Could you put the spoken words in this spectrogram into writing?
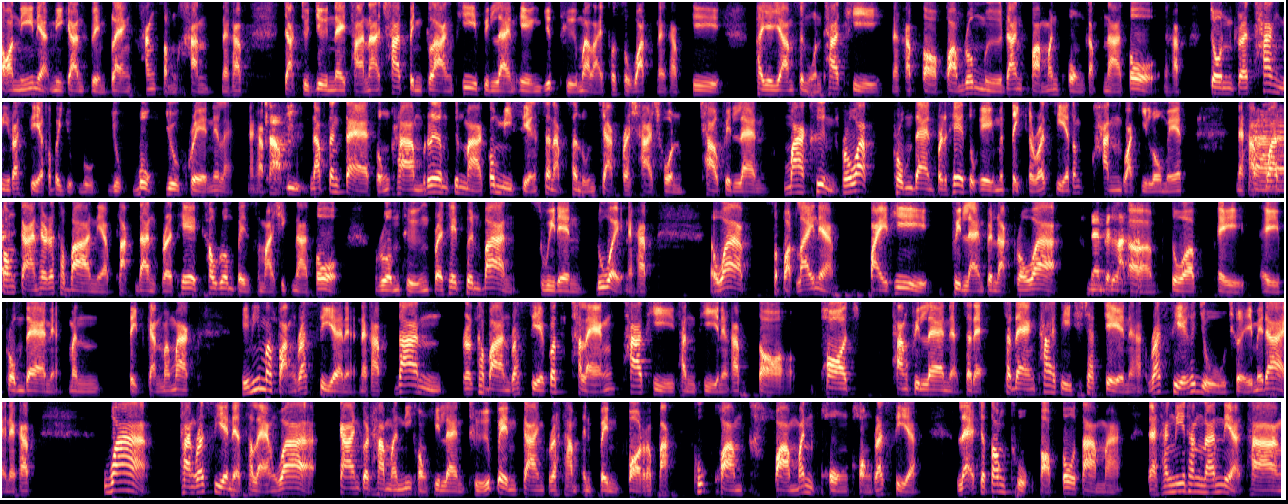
ตอนนี้เนี่ยมีการเปลี่ยนแปลงครั้งสำคัญนะครับ จากจุดยืนในฐานะชาติเป็นกลางที่ฟินแลนด์เองยึดถือมาหลายทศวรรษนะครับ ที่พยายามสงวนท่าทีนะครับ ต่อความร่วมมือด้านความมั่นคงกับนาโตนะครับ จนกระทั่งมีรัสเซียเข้าไปยุกบุกยุกบุกยูเครนนี่แหละนะครับ นับตั้งแต่สงครามเริ่มขึ้นมาก็มีเสียงสนับสนุนจากประชาชน ชาวฟินแลนด์มากขึ้น เพราะว่าพรมแดนประเทศตัวเองมันติดกับรัสเซียต้องพันกว่ากิโลเมตรนะครับว่าต้องการให้รัฐบาลเนี่ยผลักดันประเทศเข้าร่วมเป็นสมาชิกนาโต รวมถึงประเทศเพื่อนบ้านสวีเดนด้วยนะครับ แต่ว่าสปอตไลท์เนี่ยไปที่ฟินแลนด์เป็นหลัก เพราะว่าแดนเป็นหลักตัวไอ้ไอ้พรมแดนเนี่ยมันติดกันมากๆ ทีนี้มาฝั่งรัสเซียเนี่ยนะครับ ด้านรัฐบาลรัสเซียก็แถลงท่าทีทันทีนะครับ ต่อพอทางฟินแลนด์เนี่ยแสดงแสดงท่าทีที่ชัดเจนนะฮะรัสเซียก็อยู่เฉยไม่ได้นะครับ ว่าทางรัสเซียเนี่ยแถลงว่า การกระทำอันนี้ของฟินแลนด์ถือเป็นการกระทำอันเป็นปรปักคุกความความมั่นคงของรัสเซีย และจะต้องถูกตอบโต้ตามมา แต่ทั้งนี้ทั้งนั้นเนี่ยทาง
